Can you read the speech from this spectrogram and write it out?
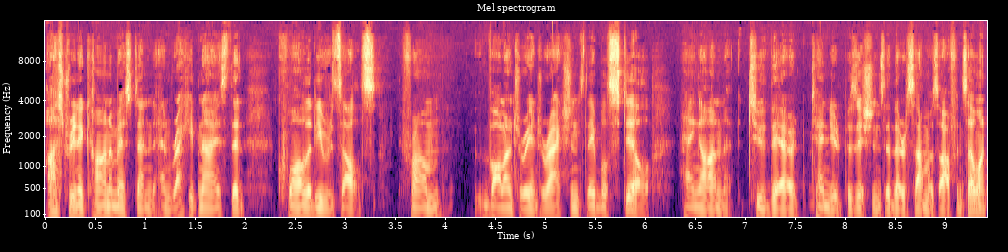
Austrian economist and, and recognize that quality results from voluntary interactions, they will still hang on to their tenured positions and their summers off and so on.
